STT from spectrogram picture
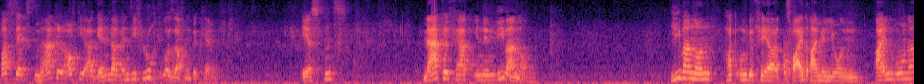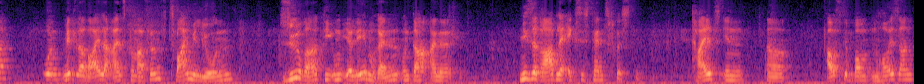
Was setzt Merkel auf die Agenda, wenn sie Fluchtursachen bekämpft? Erstens, Merkel fährt in den Libanon. Libanon hat ungefähr 2, 3 Millionen Einwohner und mittlerweile 1,5, 2 Millionen Syrer, die um ihr Leben rennen und da eine miserable Existenz fristen. Teils in äh, ausgebombten Häusern,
